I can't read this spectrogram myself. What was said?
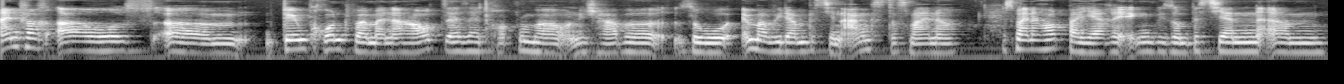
Einfach aus ähm, dem Grund, weil meine Haut sehr, sehr trocken war und ich habe so immer wieder ein bisschen Angst, dass meine, dass meine Hautbarriere irgendwie so ein bisschen ähm,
